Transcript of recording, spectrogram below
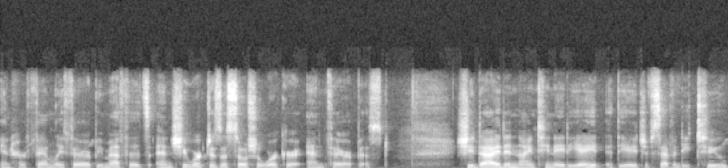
in her family therapy methods, and she worked as a social worker and therapist. She died in 1988 at the age of 72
